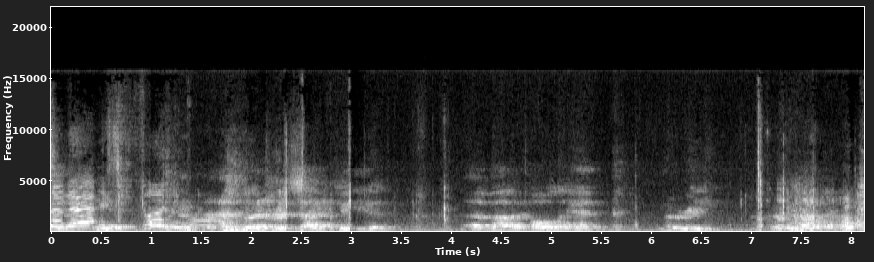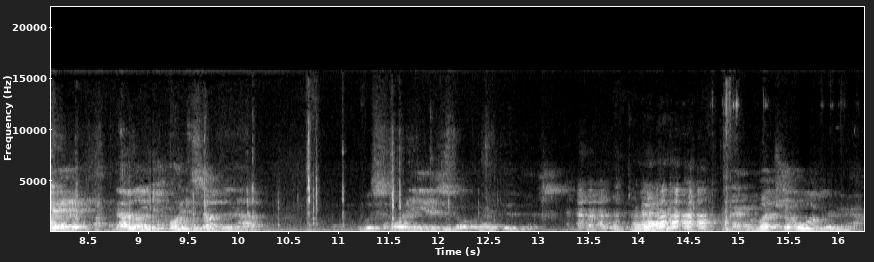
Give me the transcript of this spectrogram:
Now that is funny, Mom. I'm going to recite to you about old Aunt Marie. Okay? Now let me point something out. It was 40 years ago when I did this. I'm much older now.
